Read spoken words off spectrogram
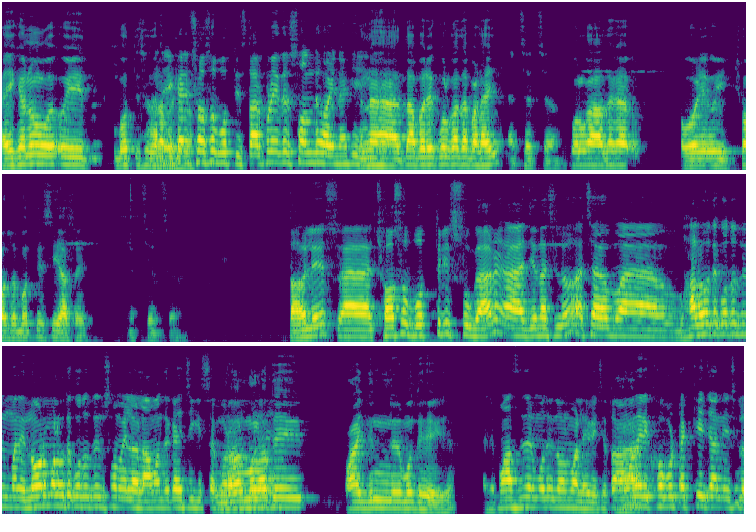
এইখানেও ওই- বত্রিশ ধরা আচ্ছা, এখানে ছশো বত্রিশ তারপরে এদের সন্দেহ হয় নাকি? না হ্যাঁ তারপরে কলকাতা পাঠাই। আচ্ছা আচ্ছা। কলকাতা থেকে ওই ওই ছশো বত্রিশই আসে। আচ্ছা আচ্ছা। তাহলে ছশো বত্রিশ সুগার যেটা ছিল। আচ্ছা ভালো হতে কতদিন মানে নর্মাল হতে কতদিন সময় লাগল? আমাদের কাছে চিকিৎসা নর্মাল হতে পাঁচ দিনের মধ্যে হয়ে গেছে। আচ্ছা পাঁচ দিনের মধ্যে নর্মাল হয়ে গেছে। তো হ্যাঁ। আমাদের এই খবরটা কে জানিয়েছিল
